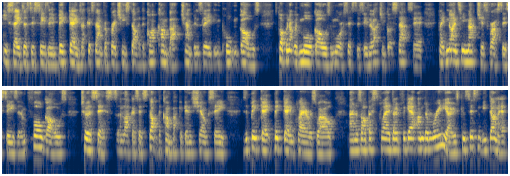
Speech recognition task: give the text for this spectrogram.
he saved us this season in big games. Like at Stamford Bridge, he started the comeback, Champions League, important goals. He's popping up with more goals and more assists this season. I've actually got stats here. Played 19 matches for us this season, four goals, two assists. And like I said, start the comeback against Chelsea. He's a big game, big game player as well. And as our best player, don't forget, under Mourinho, he's consistently done it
